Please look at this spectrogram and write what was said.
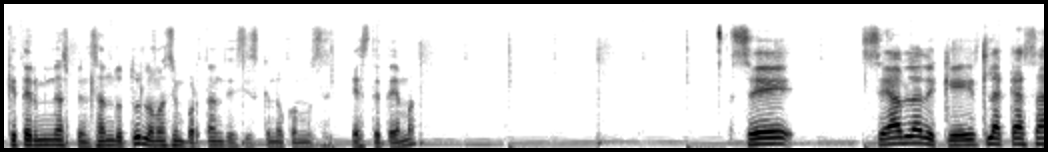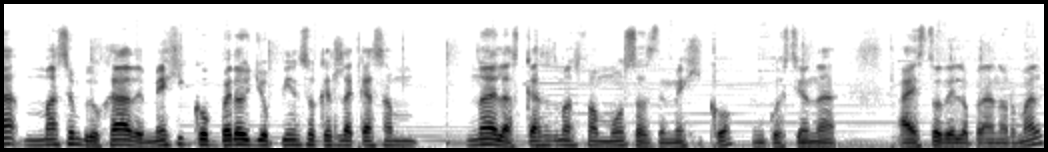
qué terminas pensando tú, lo más importante si es que no conoces este tema. Se, se habla de que es la casa más embrujada de México, pero yo pienso que es la casa, una de las casas más famosas de México en cuestión a, a esto de lo paranormal.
